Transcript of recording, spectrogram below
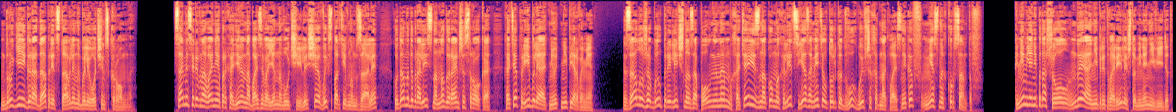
Другие города представлены были очень скромно. Сами соревнования проходили на базе военного училища в их спортивном зале, куда мы добрались намного раньше срока, хотя прибыли отнюдь не первыми. Зал уже был прилично заполненным, хотя из знакомых лиц я заметил только двух бывших одноклассников, местных курсантов. К ним я не подошел, да и они притворились, что меня не видят.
